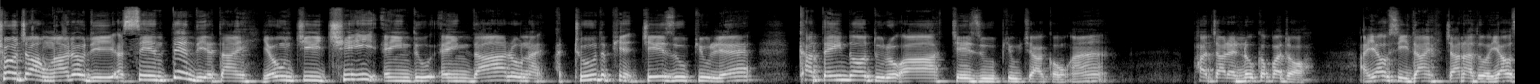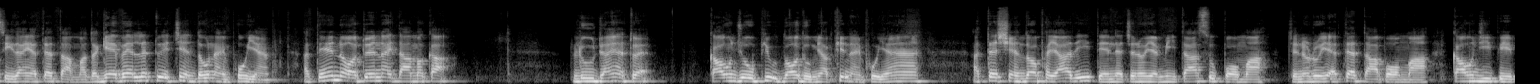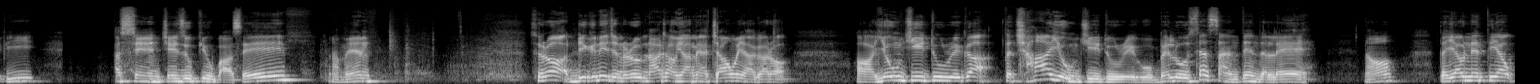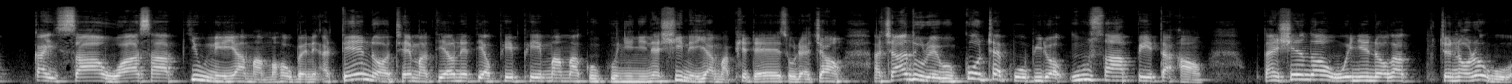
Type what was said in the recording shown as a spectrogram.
ထို့ကြောင့်ငါတို့သည်အစဉ်တင့်သည့်အတိုင်းယုံကြည်ခြင်း၏အိမ်သူအိမ်သားတို့၌အထူးသဖြင့်ကျေးဇူးပြုလျက်ခတ်သိမ်းသောသူတို့အားကျေးဇူးပြုကြကုန်အံ့ ဖတ်ကြတဲ့နှုတ်ကပတ်တော်အရောက်စီတိုင်းဂျာနာသူအရောက်စီတိုင်းအသက်တာမှာတကယ်ပဲလက်တွေ့ကျင့်သုံးနိုင်ဖို့ရန်အသင်းတော်အတွင်း၌တာမကလူတိုင်းအတွက်ကောင်းကျိုးပြုသောသူများဖြစ်နိုင်ဖို့ရန်အသက်ရှင်သောဖရာသည်တင်းနဲ့ကျွန်တော်ရဲ့မိသားစုပေါ်မှာကျွန်တော်တို့ရဲ့အသက်တာပေါ်မှာကောင်းကြီးပေးပြီးအစဉ်ကျေးဇူးပြုပါစေအာမင်ဆိုတော့ဒီကနေ့ကျွန်တော်တို့နားထောင်ရမယ့်အကြောင်းအရာကတော့ အာယုံကြည်သူတွေကတခြားယုံကြည်သူတွေကိုဘယ်လိုဆက်ဆံသင့်တယ်လဲနော်တယောက်နဲ့တယောက်ကိုက်စားဝါစားပြုတ်နေရမှာမဟုတ်ဘဲနဲ့အတင်းတော်ထဲမှာတယောက်နဲ့တယောက်ဖေးဖေးမမကူကူညီညီနဲ့ရှိနေရမှာဖြစ်တယ်ဆိုတဲ့အကြောင်းအခြားသူတွေကိုကိုယ့်ထက်ပိုပြီးတော့ဦးစားပေးတတ်အောင်တန်ရှင်းသောဝိညာဉ်တော်ကကျွန်တော်တို့ကို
